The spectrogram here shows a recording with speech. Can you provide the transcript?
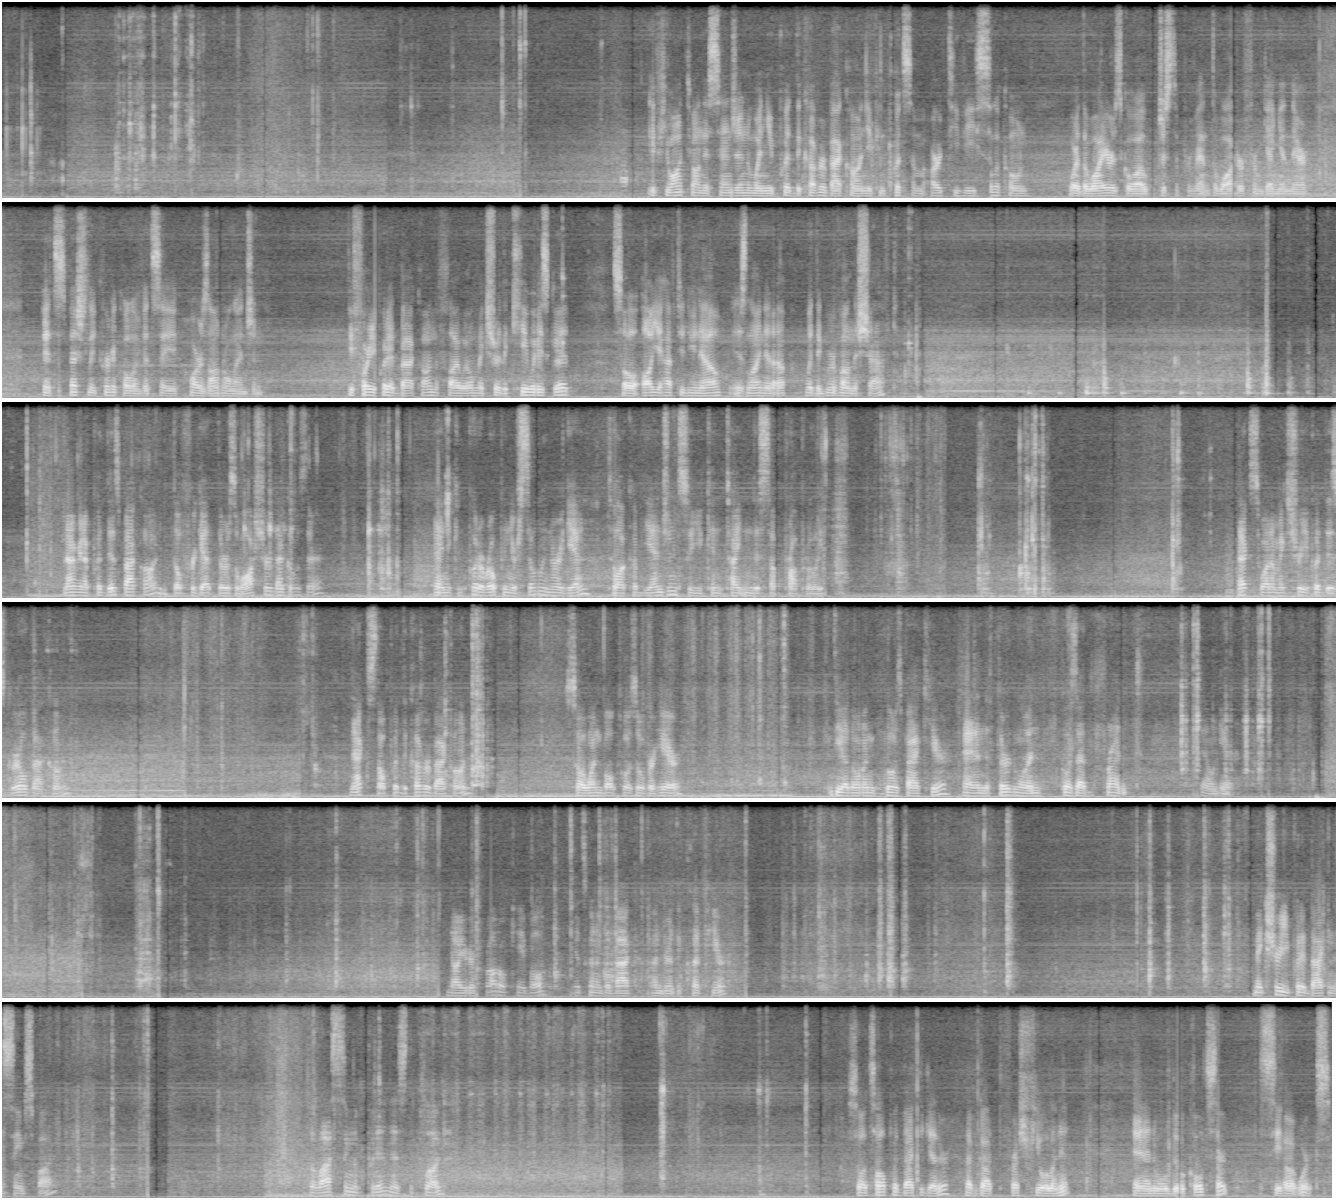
If you want to on this engine, when you put the cover back on, you can put some RTV silicone where the wires go out just to prevent the water from getting in there. It's especially critical if it's a horizontal engine. Before you put it back on the flywheel, make sure the keyway is good. So all you have to do now is line it up with the groove on the shaft. Now I'm going to put this back on. Don't forget there's a washer that goes there. And you can put a rope in your cylinder again to lock up the engine so you can tighten this up properly. Next, want to make sure you put this grill back on. Next, I'll put the cover back on. So one bolt goes over here, the other one goes back here, and the third one goes at the front down here. Now your throttle cable, it's going to go back under the clip here. Make sure you put it back in the same spot. The last thing to put in is the plug. So it's all put back together. I've got fresh fuel in it and we'll do a cold start, to see how it works.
